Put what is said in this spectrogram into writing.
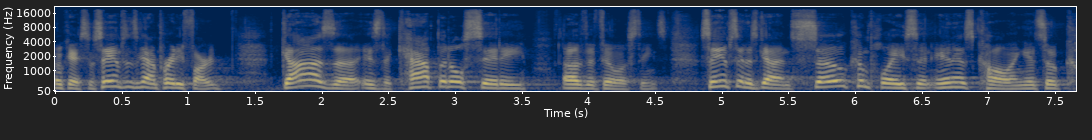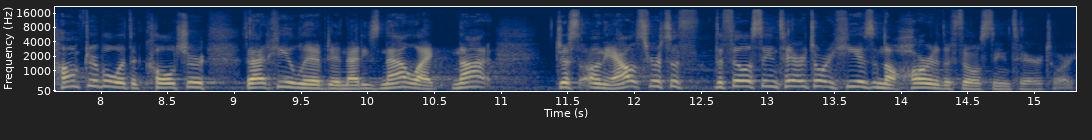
Okay, so Samson's gotten pretty far. Gaza is the capital city of the Philistines. Samson has gotten so complacent in his calling and so comfortable with the culture that he lived in that he's now like not just on the outskirts of the Philistine territory, he is in the heart of the Philistine territory.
